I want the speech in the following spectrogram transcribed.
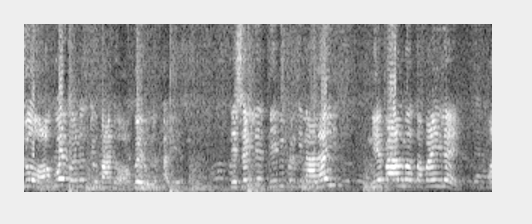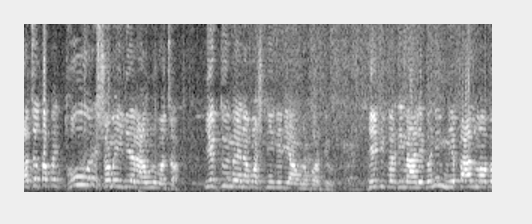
जो अगुवाई भन्यो त्यो बाटो अगुवाई हुन थालिएको छ त्यसैले देवी प्रतिमालाई नेपालमा तपाईँले अझ तपाईँ थोरै समय लिएर आउनुपर्छ एक दुई महिना बस्ने गरी आउनु पर्थ्यो। देवी प्रतिमाले पनि नेपालमा अब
